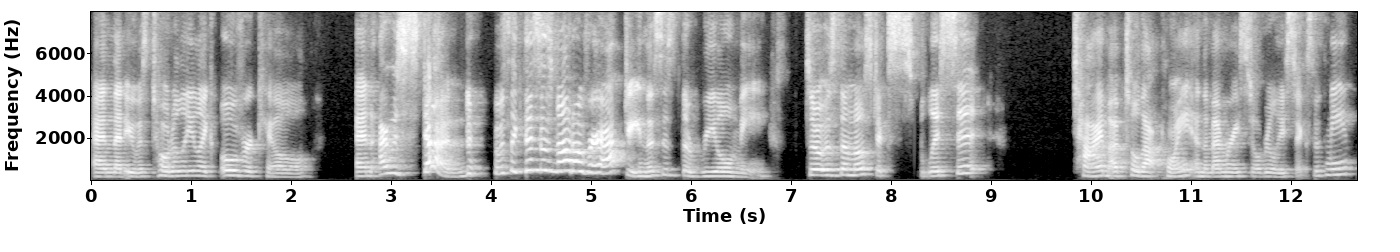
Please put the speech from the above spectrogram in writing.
and that it was totally like overkill. And I was stunned. I was like, this is not overacting. This is the real me. So it was the most explicit time up till that point and the memory still really sticks with me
